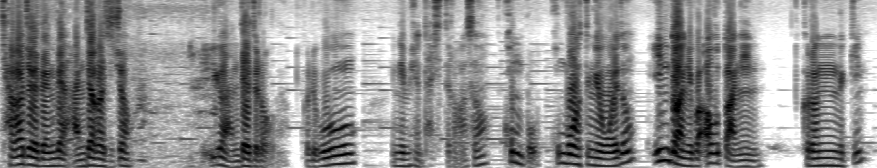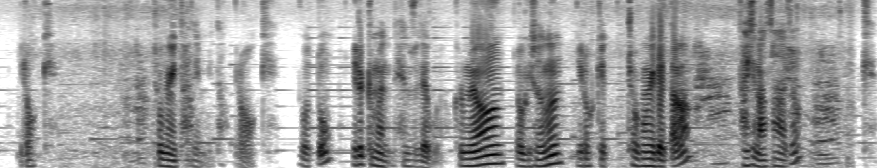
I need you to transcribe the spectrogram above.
작아져야 되는데 안 작아지죠? 이거 안 되더라고요. 그리고 애니메이션 다시 들어가서 콤보. 콤보 같은 경우에도 인도 아니고 아웃도 아닌 그런 느낌? 이렇게 적용이 다 됩니다. 이렇게. 이것도 이렇게만 해도 되고요. 그러면 여기서는 이렇게 적용이 됐다가 다시 나타나죠? 이렇게.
